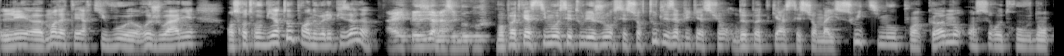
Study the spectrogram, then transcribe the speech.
les mandataires qui vous rejoignent. On se retrouve bientôt pour un nouvel épisode. Avec plaisir, merci beaucoup. Mon podcast IMO, c'est tous les jours, c'est sur toutes les applications de podcast et sur mysweetimo.com. On se retrouve donc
